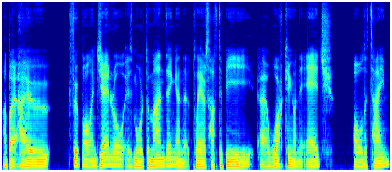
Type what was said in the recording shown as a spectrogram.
about how football in general is more demanding and that players have to be uh, working on the edge all the time.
